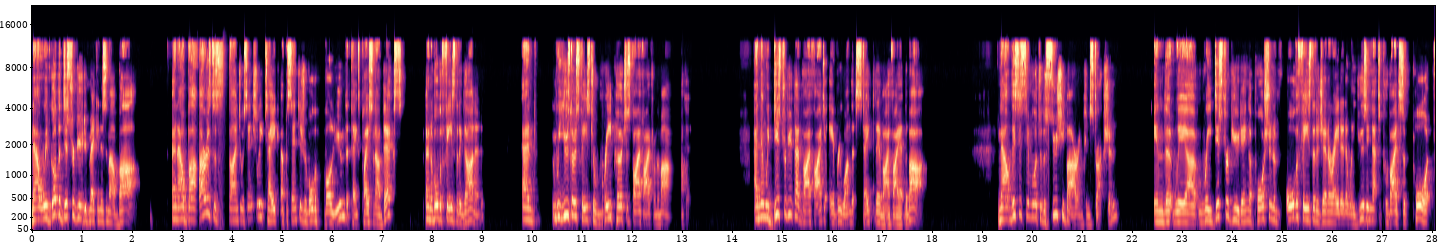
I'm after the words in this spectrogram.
now we've got the distributed mechanism our bar and our bar is designed to essentially take a percentage of all the volume that takes place in our DEX and of all the fees that are garnered and we use those fees to repurchase VyFi from the market and then we distribute that VyFi to everyone that staked their VyFi at the bar now, this is similar to the sushi bar in construction, in that we are redistributing a portion of all the fees that are generated and we're using that to provide support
